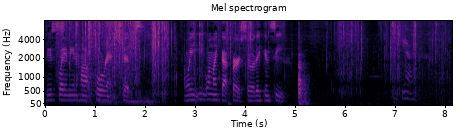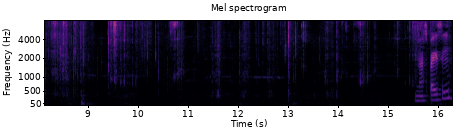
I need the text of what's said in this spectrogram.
these flaming hot Cool Ranch chips. I want you to eat one like that first so they can see. Yeah. Not spicy?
